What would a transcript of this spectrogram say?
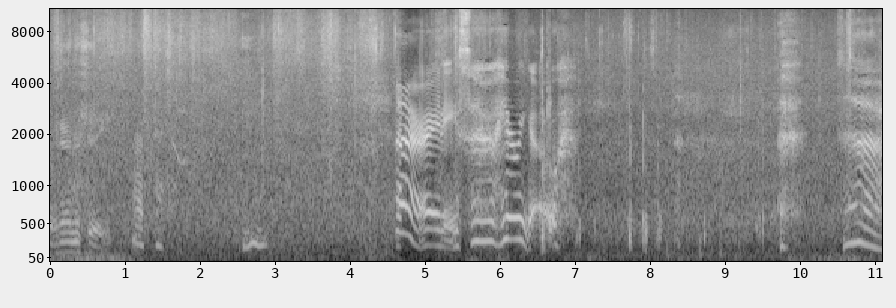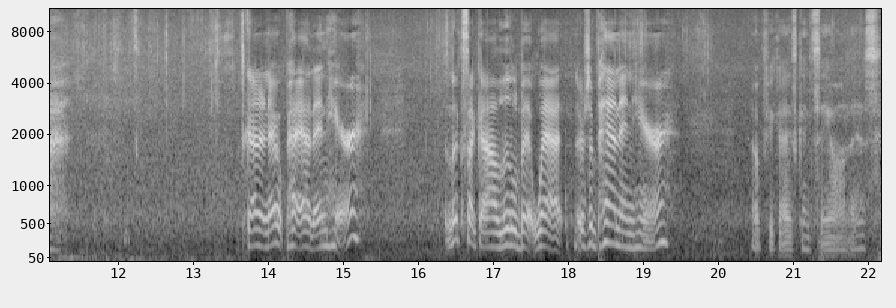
Right here in the shade. Okay. Alrighty, so here we go. Ah. It's got a notepad in here. It looks like a little bit wet. There's a pen in here. Hope you guys can see all this.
